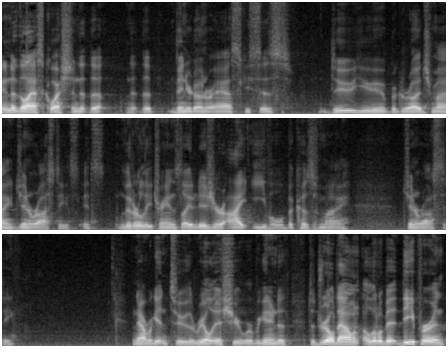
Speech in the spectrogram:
Into the last question that the, that the vineyard owner asks, he says, Do you begrudge my generosity? It's, it's literally translated, Is your eye evil because of my generosity. Now we're getting to the real issue. We're beginning to, to drill down a little bit deeper. And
